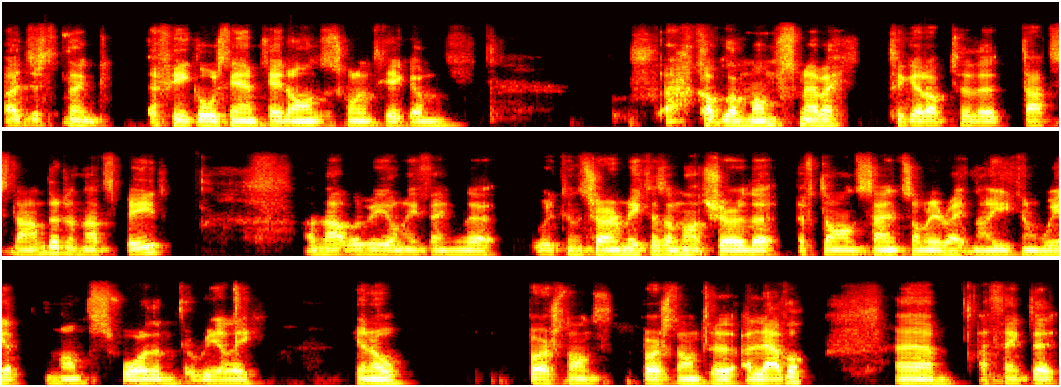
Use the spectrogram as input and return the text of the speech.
I just think if he goes to MK Dons, it's going to take him a couple of months maybe to get up to the, that standard and that speed. And that would be the only thing that would concern me because I'm not sure that if Don signs somebody right now, you can wait months for them to really, you know, burst on burst onto a level. Um, I think that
